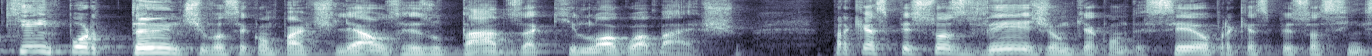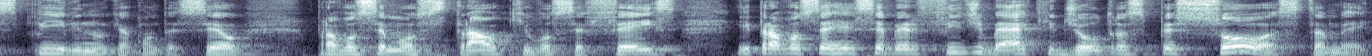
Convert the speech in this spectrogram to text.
que é importante você compartilhar os resultados aqui logo abaixo? Para que as pessoas vejam o que aconteceu, para que as pessoas se inspirem no que aconteceu, para você mostrar o que você fez e para você receber feedback de outras pessoas também.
